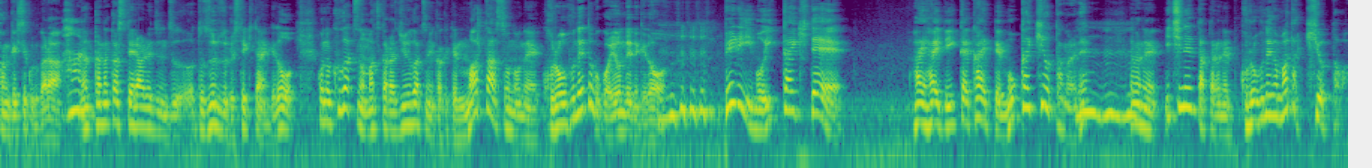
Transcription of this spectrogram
関係してくるから、はい。なかなか捨てられずにずーっとズルズルしてきたんやけどこの9月の末から10月にかけてまたそのね黒船と僕は呼んでんだけど ペリーも1回来てはいはいって1回帰ってもう一回来よったのよね、うんうんうん。だからね1年経ったらね黒船がまた来よったわ、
